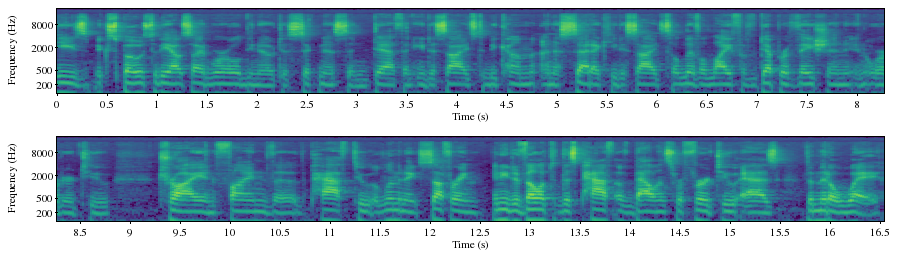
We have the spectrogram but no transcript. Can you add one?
he's exposed to the outside world, you know, to sickness and death, and he decides to become an ascetic. He decides to live a life of deprivation in order to try and find the, the path to eliminate suffering. And he developed this path of balance referred to as the middle way.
